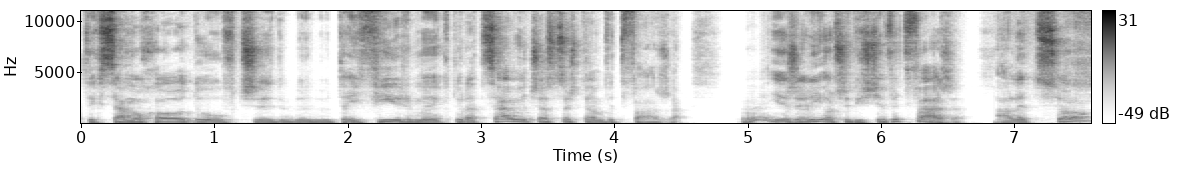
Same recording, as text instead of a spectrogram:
tych samochodów, czy tej firmy, która cały czas coś tam wytwarza. No, Jeżeli oczywiście wytwarza. Ale co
